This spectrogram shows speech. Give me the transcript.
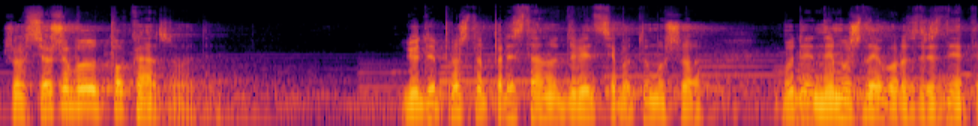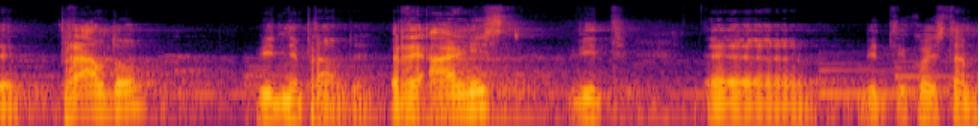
що все, що будуть показувати, люди просто перестануть дивитися, бо тому що буде неможливо розрізнити правду від неправди, реальність від, е, від якоїсь там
